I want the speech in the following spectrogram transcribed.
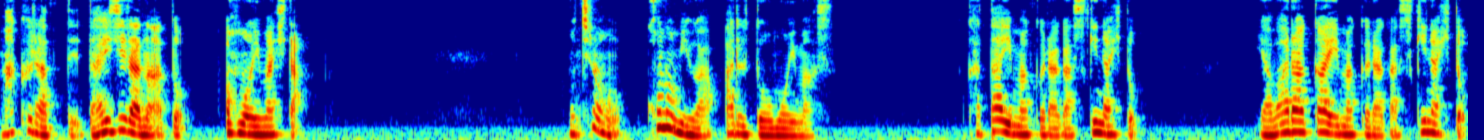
枕って大事だなと思いました。もちろん好みはあると思います。硬い枕が好きな人柔らかい枕が好きな人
